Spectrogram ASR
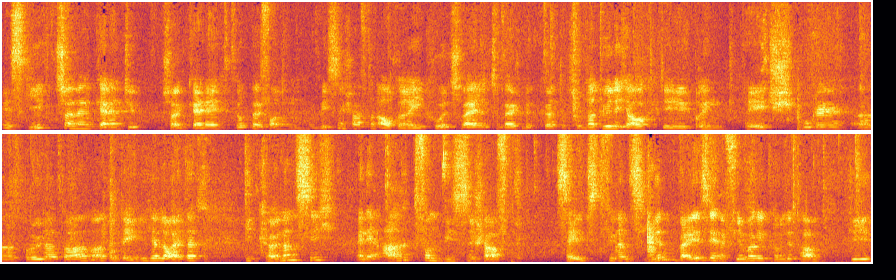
Es gibt so, einen kleinen typ, so eine kleine Gruppe von Wissenschaftlern, auch Ray Kurzweil zum Beispiel gehört dazu, natürlich auch die Brin Page Google-Brüder da ne, und ähnliche Leute, die können sich eine Art von Wissenschaft selbst finanzieren, weil sie eine Firma gegründet haben, die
